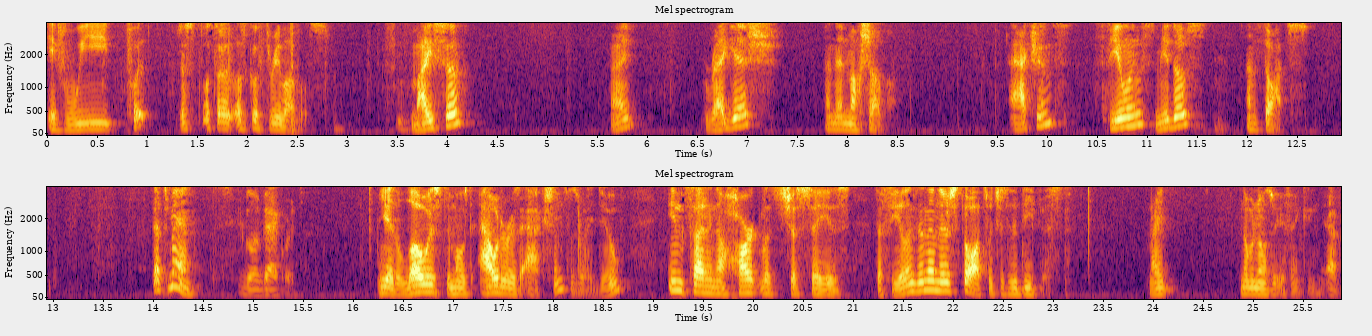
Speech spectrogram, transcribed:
if we put just let's uh, let's go three levels. Maisa, right? Regesh, and then machshava. Actions, feelings, midos, and thoughts. That's man. Going backwards. Yeah, the lowest, the most outer is actions, is what I do. Inside in the heart, let's just say, is the feelings, and then there's thoughts, which is the deepest, right? Nobody knows what you're thinking ever.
